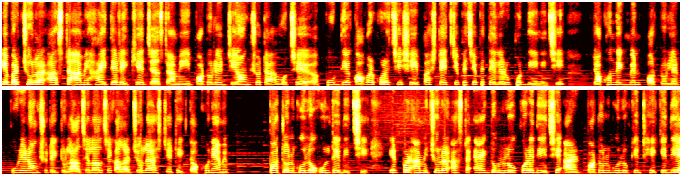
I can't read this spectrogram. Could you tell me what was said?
এবার চুলার আঁচটা আমি হাইতে রেখে জাস্ট আমি পটলের যে অংশটা হচ্ছে পুর দিয়ে কভার করেছি, সেই পাশটাই চেপে চেপে তেলের উপর দিয়ে নিচ্ছি। যখন দেখবেন পটলের পুরের অংশটা একটু লালচে লালচে কালার চলে আসছে, ঠিক তখনই আমি পটলগুলো উল্টে দিচ্ছি। এরপর আমি চুলার আঁচটা একদম লো করে দিয়েছি আর পটলগুলোকে ঢেকে দিয়ে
